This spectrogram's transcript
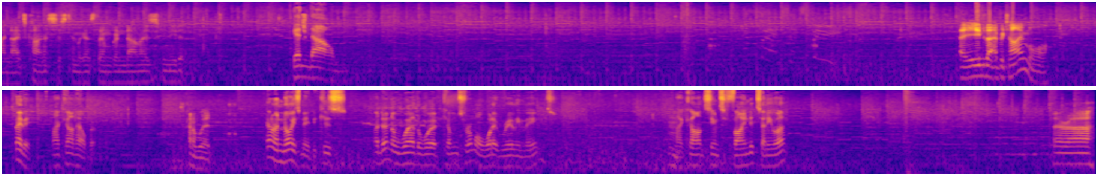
My knights can't assist him against them Grandames if you need it. Get down. Uh, you do that every time, or Maybe. I can't help it. it's kind of weird? kind of annoys me because I don't know where the word comes from or what it really means. And I can't seem to find it anywhere. There, uh,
